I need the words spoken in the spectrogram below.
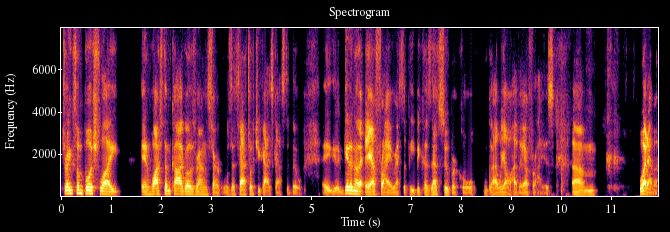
drink some Busch Light and watch them car goes around in circles. If that's what you guys got to do. Eh, Get another air fryer recipe because that's super cool. I'm glad we all have air fryers. Um, whatever.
